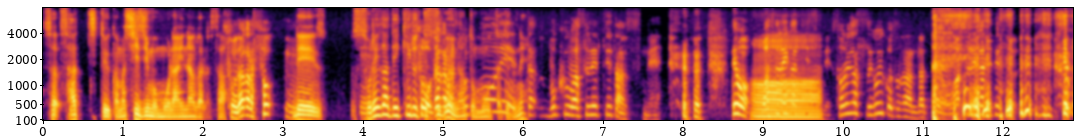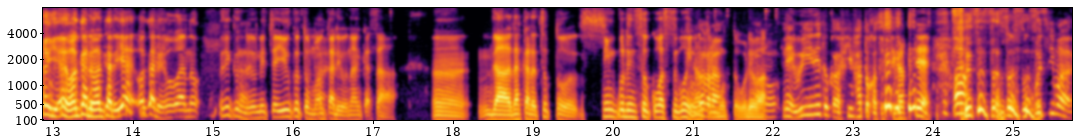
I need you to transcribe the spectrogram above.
さ察知というか、まあ、指示ももらいながらさ、そう、だからそ、うんで、それができるってすごいなと思ったけどね。そこを僕忘れてたんですね。でも、忘れがちですね。それがすごいことなんだって忘れがちです。いや、わかるわかる。いや、わかるよ。あの、おじくんはのめっちゃ言うこともわかるよ。なんかさ、うん。だだからちょっとシンプルにそこはすごいなと思った、俺は。ね、ウイイレとか FIFA とかと違って、あそうそうそうそうそうこいつ今、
